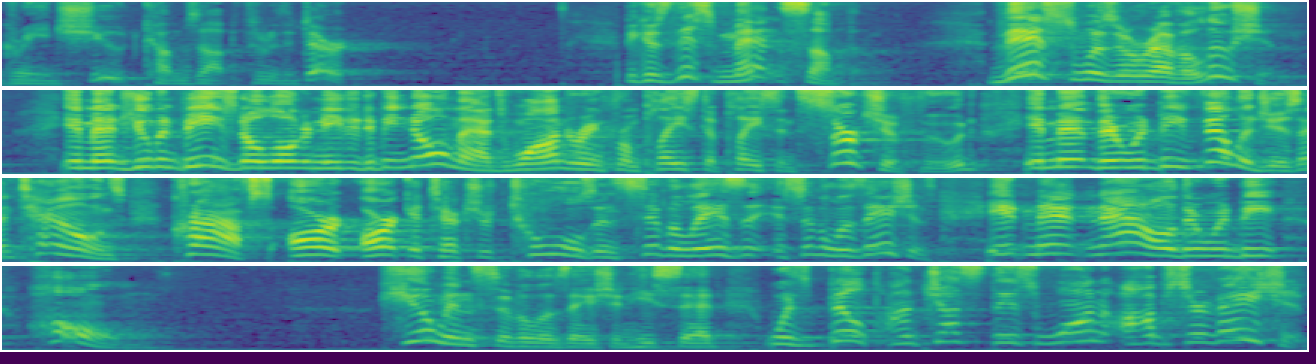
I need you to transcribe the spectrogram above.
green shoot comes up through the dirt. Because this meant something. This was a revolution. It meant human beings no longer needed to be nomads wandering from place to place in search of food. It meant there would be villages and towns, crafts, art, architecture, tools, and civilizations. It meant now there would be home. Human civilization, he said, was built on just this one observation.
